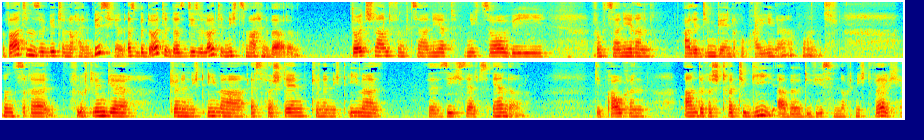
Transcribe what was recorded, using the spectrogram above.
warten Sie bitte noch ein bisschen. Es bedeutet, dass diese Leute nichts machen werden. Deutschland funktioniert nicht so, wie funktionieren alle Dinge in der Ukraine. Und unsere Flüchtlinge können nicht immer es verstehen, können nicht immer äh, sich selbst ändern. Die brauchen andere Strategie, aber die wissen noch nicht welche.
